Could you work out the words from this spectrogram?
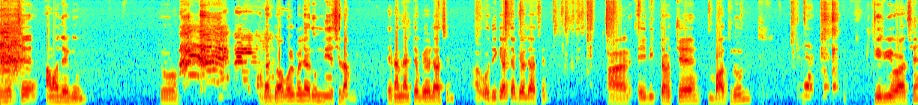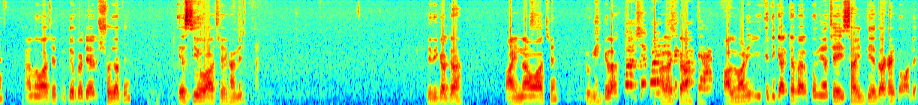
এই হচ্ছে আমাদের রুম তো এটা ডবল বেডের রুম নিয়েছিলাম। এখানে একটা বেড আছে, আর ওদিকে একটা বেড আছে। আর এই দিকটা হচ্ছে বাথরুম টিভিও আছে ফ্যানও আছে, দুটো বেডের সোজাতে। এসিও আছে এখানে। এদিকে একটা আয়নাও আছে আর একটা আলমারি। এদিকে একটা ব্যালকনি আছে, এই সাইড দিয়ে দেখাই তোমাদের।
